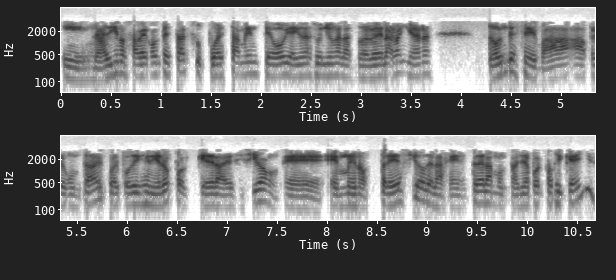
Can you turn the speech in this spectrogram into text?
y nadie nos sabe contestar supuestamente hoy hay una reunión a las 9 de la mañana donde se va a preguntar el cuerpo de ingenieros por qué la decisión eh, en menosprecio de la gente de la montaña puertorriqueña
